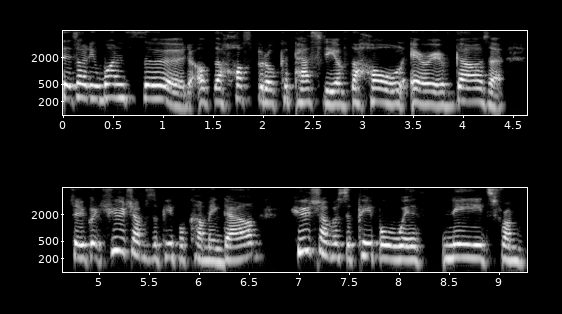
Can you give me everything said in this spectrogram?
there's only one third of the hospital capacity of the whole area of Gaza. So you've got huge numbers of people coming down, huge numbers of people with needs from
